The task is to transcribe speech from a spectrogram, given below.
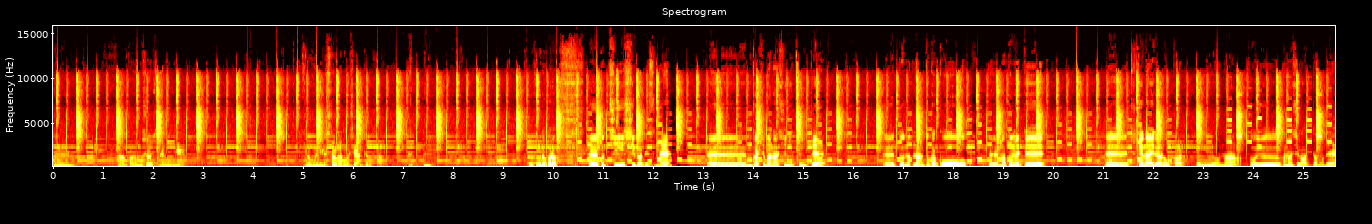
うん、なんか面白いですね、運営。運営がしとるかどうか知らんけどさ。そうそう。だから、えっ、と、チー氏がですね、えー、昔話について、えっ、とな、なんとかこう、えーまとめて、えー聞けないだろうかというような、そういう話があったので、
